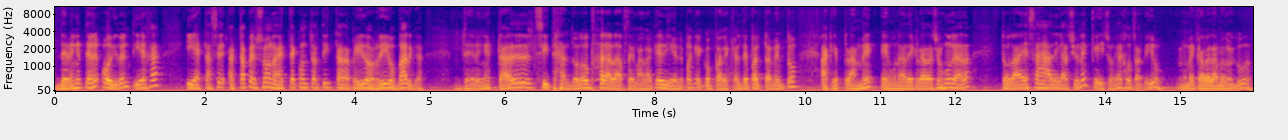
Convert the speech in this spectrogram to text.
deben tener oído en tierra y a esta, esta persona, a este contratista de apellido Ríos Vargas, deben estar citándolo para la semana que viene para que comparezca el departamento a que plasme en una declaración jurada todas esas alegaciones que hizo en el rotativo. No me cabe la menor duda.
